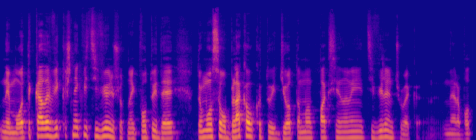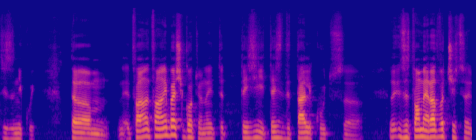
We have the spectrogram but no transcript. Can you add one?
не мога така да викаш някакви цивилни, защото нали, каквото и да е, той му се е облякал като идиот, ама пак си нали, цивилен човек, не работи за никой. Та, е, това, това не беше готино, нали, те- тези, тези детайли, които са... Затова ме радва, че са,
